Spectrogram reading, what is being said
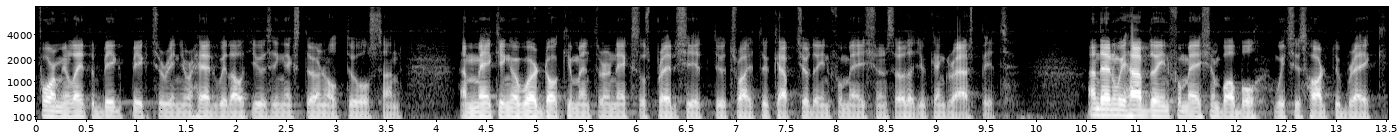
formulate a big picture in your head without using external tools and, and making a Word document or an Excel spreadsheet to try to capture the information so that you can grasp it. And then we have the information bubble, which is hard to break,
